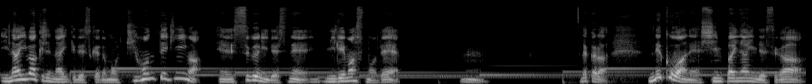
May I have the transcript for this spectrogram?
いないわけじゃないですけども、基本的には、えー、すぐにですね逃げますので、うん、だから、猫はね、心配ないんですが、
